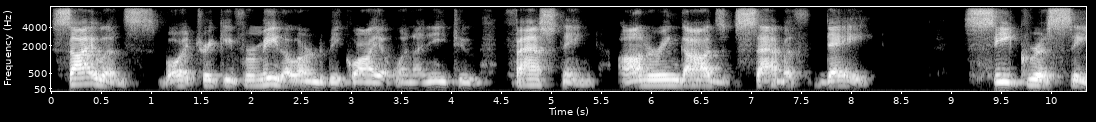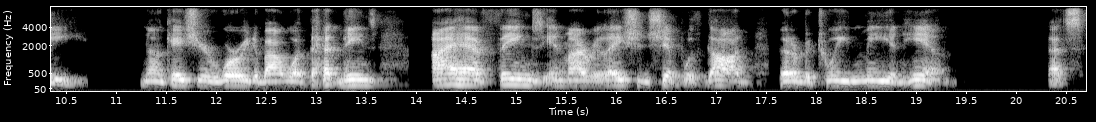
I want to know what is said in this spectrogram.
Silence, boy, tricky for me to learn to be quiet when I need to. Fasting, honoring God's Sabbath day. Secrecy. Now, in case you're worried about what that means, I have things in my relationship with God that are between me and Him. That's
